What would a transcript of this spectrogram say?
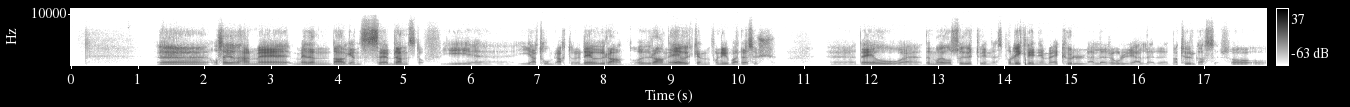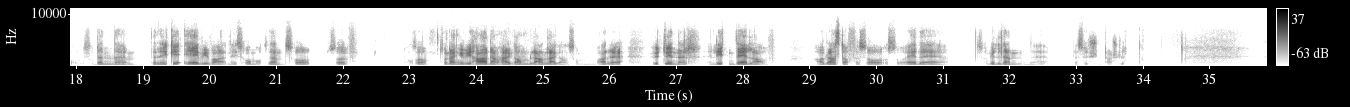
Eh, og så er det det her med, med den dagens eh, brennstoff i, eh, i atomreaktorer. Det er jo uran. Og uran er jo ikke en fornybar ressurs. Uh, jo, uh, den må jo også utvinnes på lik linje med kull eller olje eller naturgasser. Så, og, så den, den er ikke evigvarende i så måte, den. Så, så, altså, så lenge vi har de her gamle anleggene som bare utvinner en liten del av, av brennstoffet, så, så, er det, vil den eh, ressursen ta slutt.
